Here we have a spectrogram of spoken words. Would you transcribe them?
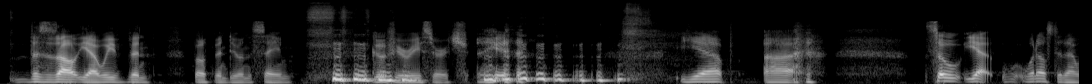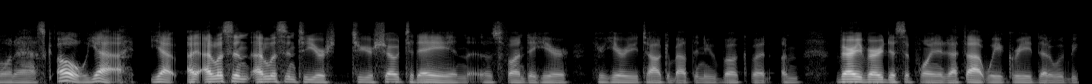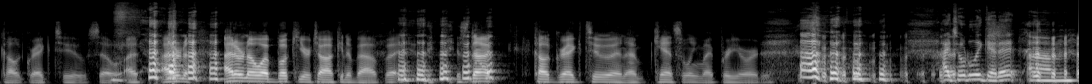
This is all, yeah, we've been both been doing the same goofy research. yep. Uh, so yeah, what else did I want to ask? Oh yeah, yeah. I, I listened. I listened to your to your show today, and it was fun to hear hear hear you talk about the new book. But I'm very very disappointed. I thought we agreed that it would be called Greg too. So I I don't know I don't know what book you're talking about, but it's not called Greg too, and I'm canceling my pre-order. I totally get it. Um,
